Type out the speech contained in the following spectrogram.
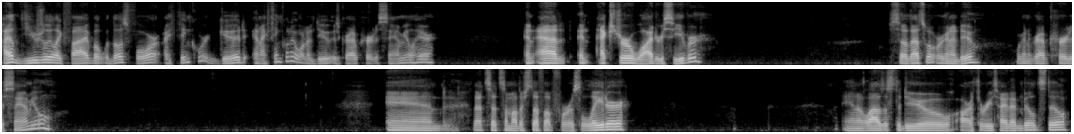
I usually like five, but with those four, I think we're good. And I think what I want to do is grab Curtis Samuel here and add an extra wide receiver. So that's what we're going to do. We're going to grab Curtis Samuel. And that sets some other stuff up for us later. And it allows us to do our three tight end build still.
